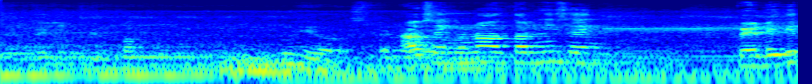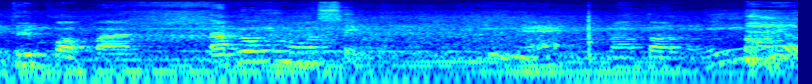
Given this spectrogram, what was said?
Sing beli dream pop. Yo, Aku sing nonton nih sing band iki dream popan, tapi wong iki musik. Nonton. Iya,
